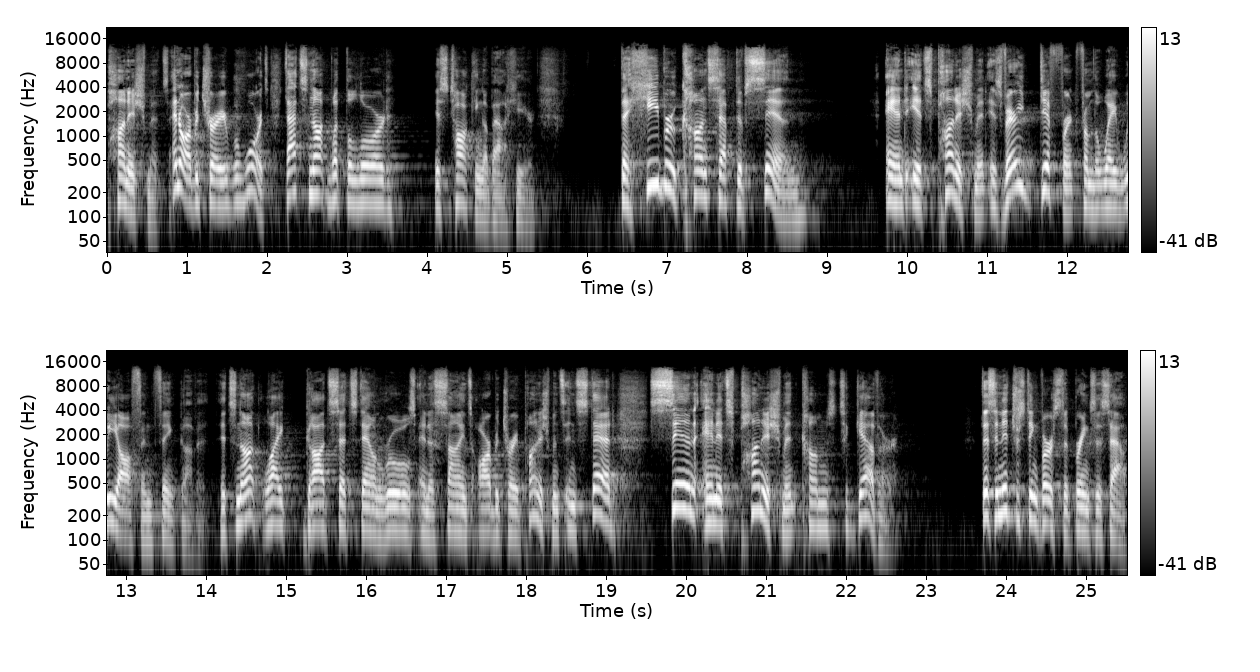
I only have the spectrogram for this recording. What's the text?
punishments and arbitrary rewards. That's not what the Lord is talking about here. The Hebrew concept of sin and its punishment is very different from the way we often think of it. It's not like God sets down rules and assigns arbitrary punishments. Instead, sin and its punishment comes together. There's an interesting verse that brings this out.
